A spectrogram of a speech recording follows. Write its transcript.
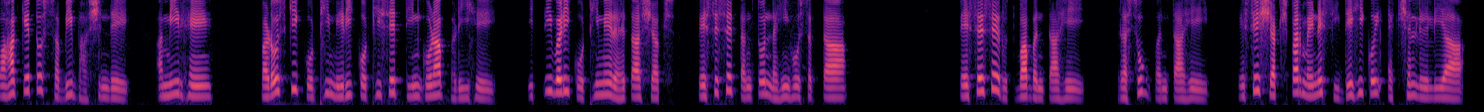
वहाँ के तो सभी बाशिंदे अमीर हैं। पड़ोस की कोठी मेरी कोठी से तीन गुना बड़ी है। इतनी बड़ी कोठी में रहता शख्स पैसे से तंग तो नहीं हो सकता। पैसे से रुतबा बनता है, रसूख बनता है। ऐसे शख्स पर मैंने सीधे ही कोई एक्शन ले लिया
